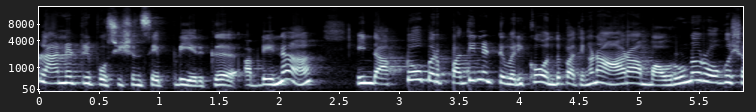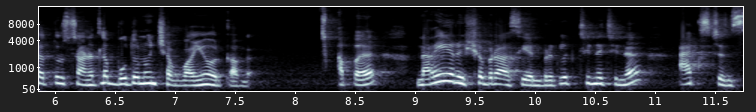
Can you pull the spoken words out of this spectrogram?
பிளானட்ரி பொசிஷன்ஸ் எப்படி இருக்குது அப்படின்னா இந்த அக்டோபர் பதினெட்டு வரைக்கும் வந்து பார்த்திங்கன்னா ஆறாம் பாவருன்னு ரோகு சத்ருஸ்தானத்தில் புதனும் செவ்வாயும் இருக்காங்க. அப்போ நிறைய ரிஷபராசி என்பர்களுக்கு சின்ன சின்ன ஆக்சிடென்ட்ஸ்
